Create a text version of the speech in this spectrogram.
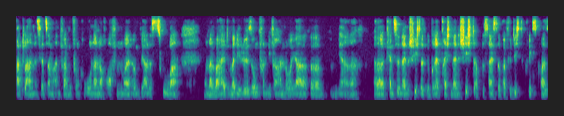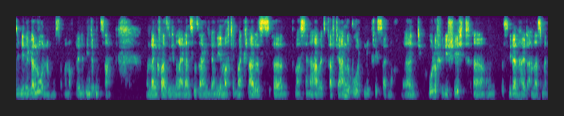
Radladen ist jetzt am Anfang von Corona noch offen, weil irgendwie alles zu war. Und dann war halt immer die Lösung von Lieferando, ja, äh, äh, kennst du deine Schicht, also wir brechen deine Schicht ab. Das heißt aber für dich, du kriegst quasi weniger Lohn, du musst aber noch deine Miete bezahlen. Und dann quasi den Reinern zu sagen, ja, nee, mach dir mal klar, dass, äh, du hast deine Arbeitskraft ja angeboten, du kriegst halt noch äh, die Kohle für die Schicht äh, dass sie dann halt anders mit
